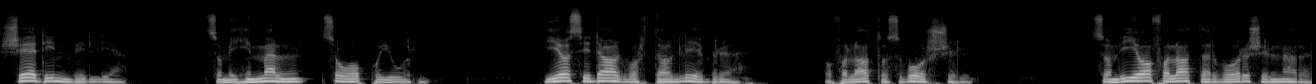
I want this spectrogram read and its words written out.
skje din vilje, som i himmelen så opp på jorden. Gi oss i dag vårt daglige brød, og forlat oss vår skyld, som vi òg forlater våre skyldnere,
